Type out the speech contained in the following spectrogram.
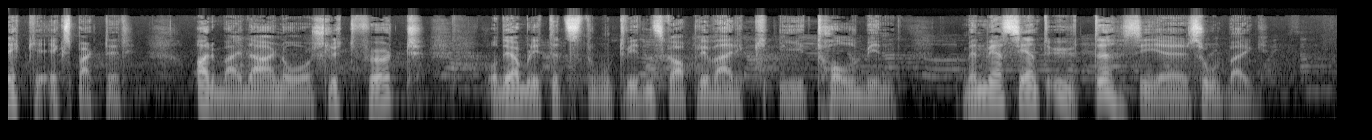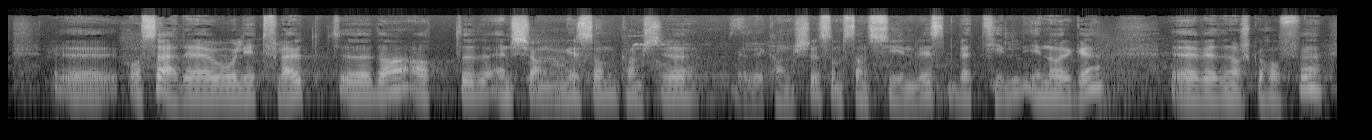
rekke eksperter. Arbeidet er nå sluttført, og det har blitt et stort vitenskapelig verk i tolv bind. Men vi er sent ute, sier Solberg. Eh, og så er det jo litt flaut da at en sjanger som kanskje, eller kanskje, som sannsynligvis ble til i Norge ved det norske hoffet,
